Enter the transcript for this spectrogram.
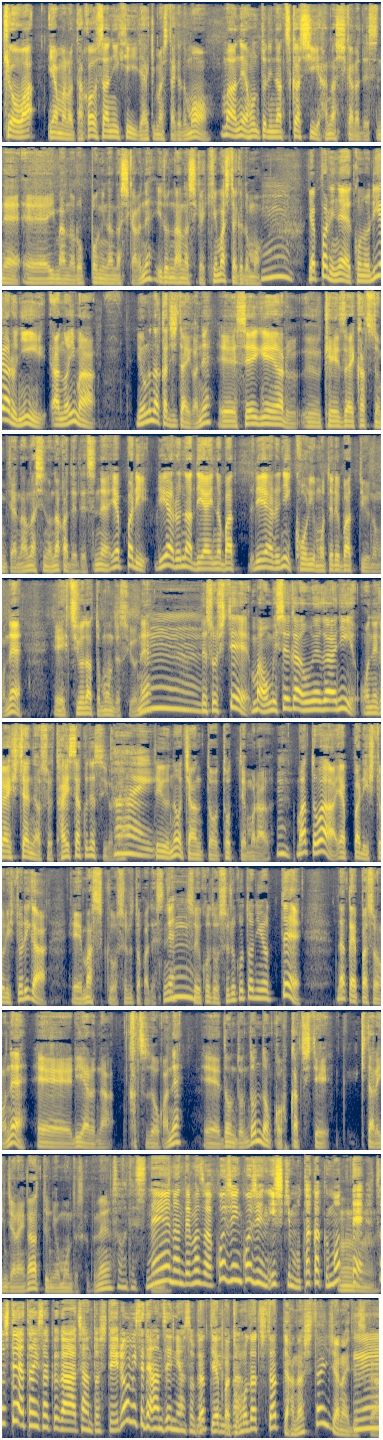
今日は山野隆夫さんに来ていただきましたけどもまあね本当に懐かしい話からですね、えー今の六本木の話からねいろんな話が聞けましたけども、うん。やっぱりねこのリアルにあの今世の中自体がね、えー制限ある経済活動みたいな話の中でですねやっぱりリアルな出会いの場リアルに交流を持てる場っていうのもね、えー必要だと思うんですよね。うん。でそして、まあ、お店が運営側にお願いしたいのはそういう対策ですよね、はい。っていうのをちゃんと取ってもらう、うん。まあ、あとはやっぱり一人一人が、えーマスクをするとかですね、うん。そういうことをすることによってなんかやっぱそのね、えーリアルな活動がね、えーどんどんどんどんこう復活してきたらいいんじゃないかなっていうふうに思うんですけどね。そうですね、なんでまずは個人個人意識も高く持って、うん。そして対策がちゃんとしているお店で安全に遊ぶだってやっぱ友達だって話したいじゃないですか。うん。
